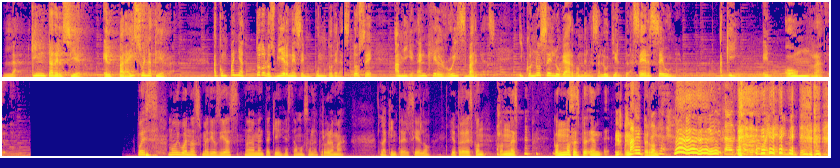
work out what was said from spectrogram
La Quinta del Cielo, el paraíso en la tierra. Acompaña todos los viernes en punto de las 12 a Miguel Ángel Ruiz Vargas y conoce el lugar donde la salud y el placer se unen. Aquí, en OM Radio. Pues muy buenos medios días. Nuevamente aquí estamos en el programa La Quinta del Cielo y otra vez con, con, unas, con unos... ay, perdón.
